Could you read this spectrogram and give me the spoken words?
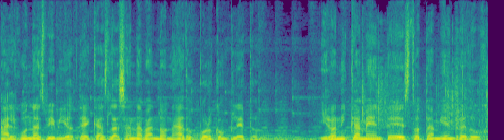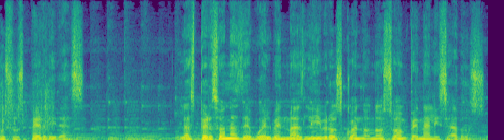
algunas bibliotecas las han abandonado por completo. Irónicamente, esto también redujo sus pérdidas. Las personas devuelven más libros cuando no son penalizados.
